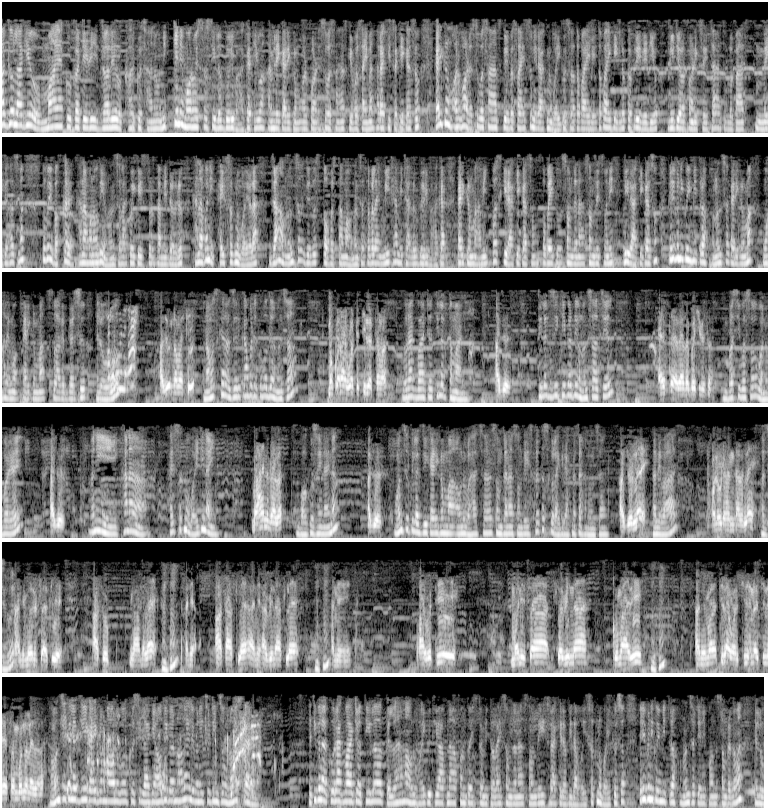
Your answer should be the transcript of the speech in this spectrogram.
आगो लाग्यो मायाको कटेरी जल्यो खरको छानो निकै नै मर्मेश्वरसी लोकदोरी भएका थियो। हामीले कार्यक्रम अर्पण शुभ साँझको व्यवसायमा राखिसकेका छौँ। कार्यक्रम अर्पण शुभ साँझको व्यवसाय सुनिराख्नु भएको छ तपाईँले तपाईँकै लोकप्रिय रेडियो रेडियो अर्पण एक सय चार थुप्रो पाँच मेगाहजमा तपाईँ भर्खर खाना बनाउँदै हुनुहुन्छ होला कोही कोही श्रोता मित्रहरू खाना पनि खाइसक्नु भयो होला। जहाँ हुनुहुन्छ जे जस्तो अवस्थामा हुनुहुन्छ। तपाईँलाई मिठा मिठा लोकदोरी भएका कार्यक्रममा हामी पस्किराखेका छौँ। तपाईँको सम्झना सन्देश पनि लिइराखेका छौँ। फेरि पनि कोही मित्र हुनुहुन्छ कार्यक्रममा उहाँलाई म कार्यक्रममा स्वागत गर्छु। हेलो। हजुर नमस्ते। नमस्कार हजुर। कहाँबाट को बोल्दै हुनुहुन्छ? म कोराकबाट तिलक तमाङ। खोराकबाट तिलक तमाङ। हजुर। तिलकजी के गर्दै हुनुहुन्छ अचेल? बसी बस भन्नु पर्यो है हजुर। अनि खाना खाइसक्नु भयो कि नै भएको छैन होइन? हजुर। हुन्छ तिलकजी कार्यक्रममा आउनु भएको छ। सम्झना सन्देश क कसको लागि राख्न चाहनुहुन्छ? हजुरलाई। धन्यवाद। फोन उठाउने दादालाई अनि मेरो साथी अशोक लामालाई अनि आकाशलाई अनि अविनाशलाई अनि पार्वती मनिषा सबिना कुमारी। अनि मलाई चिला भने चिने नचिने सम्पूर्णलाई दादा हुन्छ कार्यक्रममा आउनुभयो खुसी लाग्यो आउँदै गर्नु होला अहिले भने छुट्टिन्छौँ। नमस्कार। यति बेला कोराकबाट तिलक लामा हुनुभएको थियो आफ्ना आफन्त इष्टमित्रलाई सम्झना सन्देश राखेर विदा भइसक्नु भएको छ। फेरि पनि कोही मित्र हुनुहुन्छ टेलिफोन सम्पर्कमा? हेलो?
